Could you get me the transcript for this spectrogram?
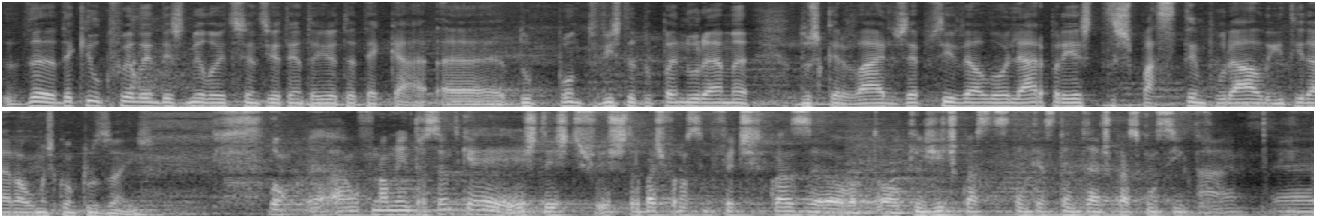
de, daquilo que foi além desde 1888 até cá? Uh, do ponto de vista do panorama dos carvalhos, é possível olhar para este espaço temporal e tirar algumas conclusões? Bom, há um fenómeno interessante que é este, estes, estes trabalhos foram sempre feitos quase, ou, ou atingidos quase de 70 em 70 anos, quase com ciclos. Ah, é?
